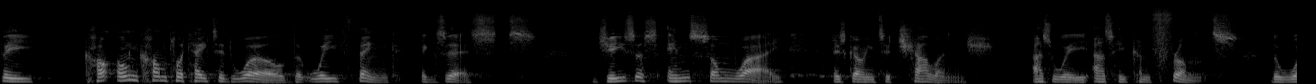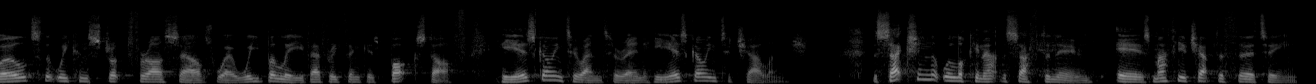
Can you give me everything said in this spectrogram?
The uncomplicated world that we think exists, Jesus, in some way, is going to challenge as, we, as he confronts the worlds that we construct for ourselves where we believe everything is boxed off, he is going to enter in, he is going to challenge. The section that we're looking at this afternoon is Matthew chapter 13.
